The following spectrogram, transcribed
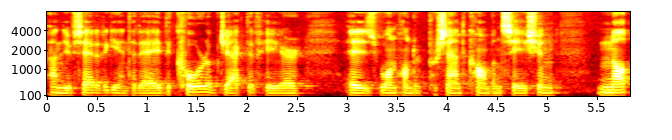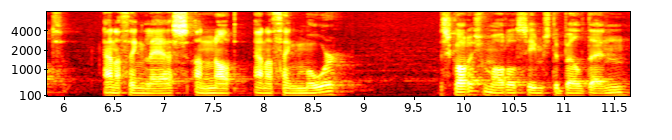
and you've said it again today, the core objective here is 100% compensation, not anything less and not anything more. The Scottish model seems to build in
